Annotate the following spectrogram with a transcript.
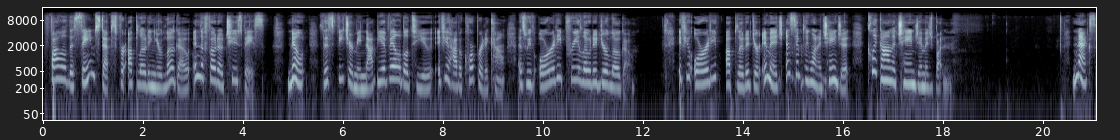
Follow the same steps for uploading your logo in the Photo 2 space. Note, this feature may not be available to you if you have a corporate account as we've already preloaded your logo. If you already uploaded your image and simply want to change it, click on the Change Image button. Next,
